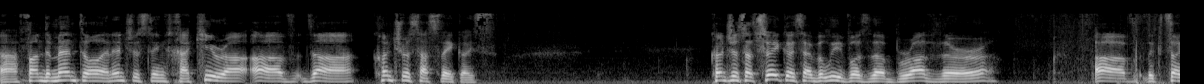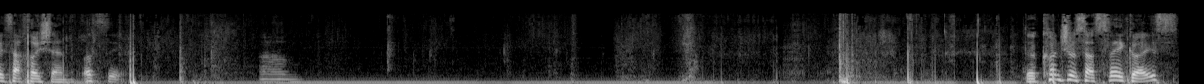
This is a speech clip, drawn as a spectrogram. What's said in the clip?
uh, fundamental and interesting chakira of the Kuntrus Hasvekos. Kuntrus Hasvekos, I believe, was the brother of the Ktsoy Sachoshen. Let's see. Um, the Kuntrus Hasvekos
